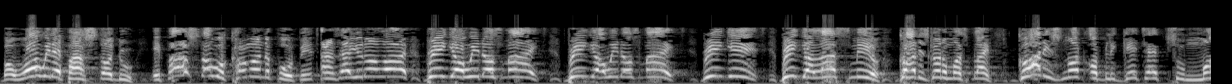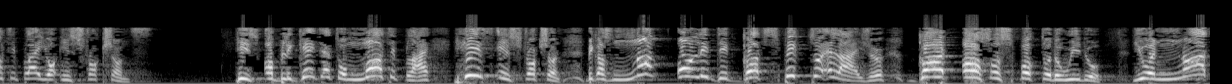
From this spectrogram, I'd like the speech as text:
But what will a pastor do? A pastor will come on the pulpit and say, you know what? Bring your widow's mite. Bring your widow's mite. Bring it. Bring your last meal. God is going to multiply. God is not obligated to multiply your instructions. He's obligated to multiply his instruction. Because not only did God speak to Elijah, God also spoke to the widow. You are not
